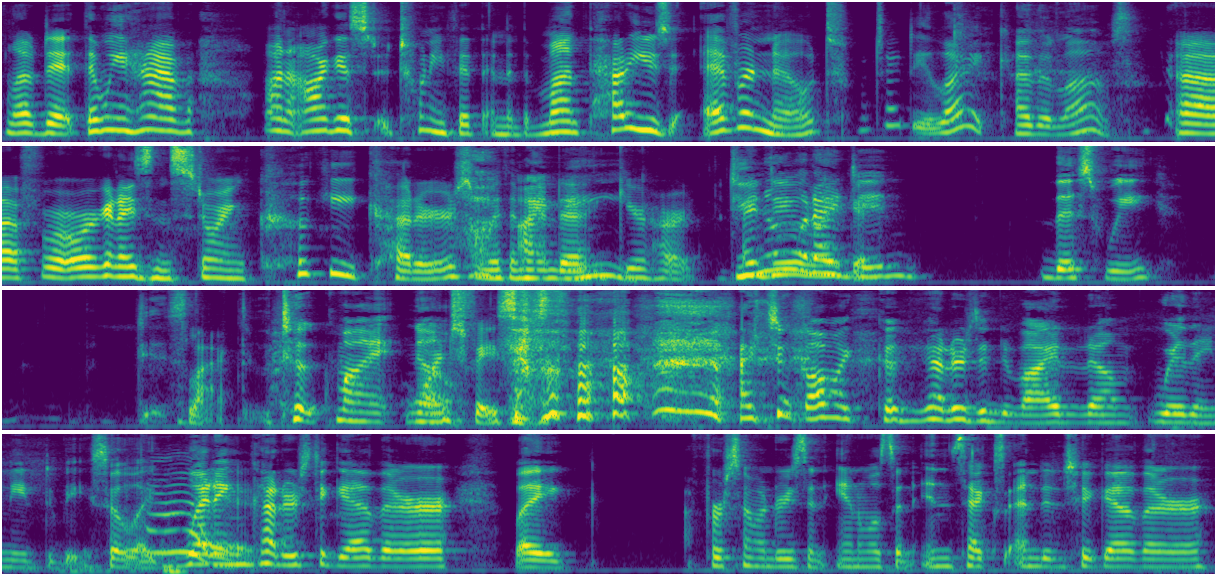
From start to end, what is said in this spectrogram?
Loved it. Then we have on August 25th, end of the month, how to use Evernote, which I do like, Heather loves. uh, for organizing and storing cookie cutters with Amanda. Gearhart. Do you know what I like it. did this week? Slacked. Took my no. Orange faces. I took all my cookie cutters and divided them where they need to be. So like wedding cutters together, like for some reason animals and insects ended together.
